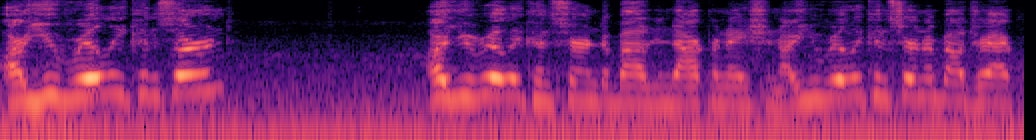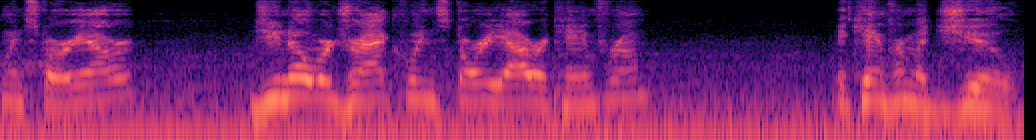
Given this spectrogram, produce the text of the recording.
Are you really concerned? Are you really concerned about indoctrination? Are you really concerned about Drag Queen Story Hour? Do you know where Drag Queen Story Hour came from? It came from a Jew.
